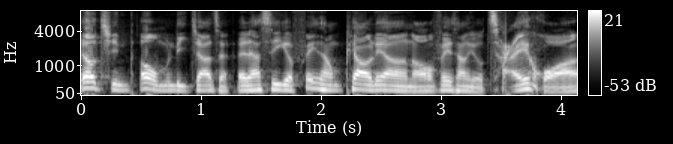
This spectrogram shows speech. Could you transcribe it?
邀请到我们李嘉诚。哎，她是一个非常漂亮，然后非常有才华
